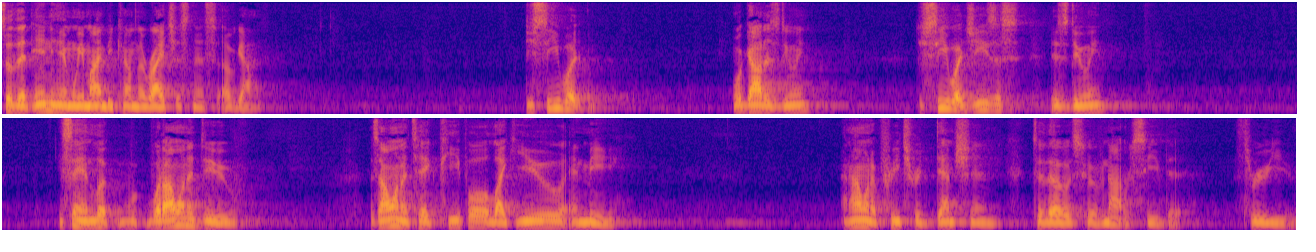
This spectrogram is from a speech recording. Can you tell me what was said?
so that in him we might become the righteousness of God. Do you see what, what God is doing? Do you see what Jesus is doing? He's saying, Look, what I want to do is I want to take people like you and me, and I want to preach redemption to those who have not received it through you.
